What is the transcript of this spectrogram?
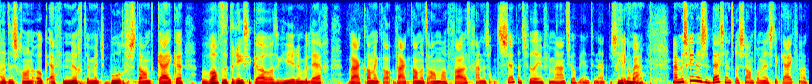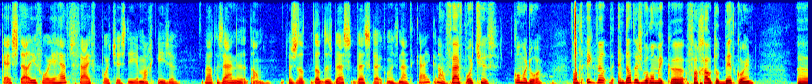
Dat is gewoon ook even nuchter met je boerenverstand kijken. Wat het risico als ik hierin beleg? Waar kan, ik, waar kan het allemaal fout gaan? Er is ontzettend veel informatie op internet beschikbaar. Maar misschien is het best interessant om eens te kijken van... oké, stel je voor je hebt vijf potjes die je mag kiezen. Welke zijn er dan? Dus dat, dat is best, best leuk om eens naar te kijken. Nou, vijf potjes. Kom maar door. Want ik wil, en dat is waarom ik uh, van goud tot bitcoin uh,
